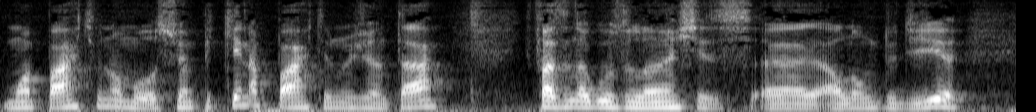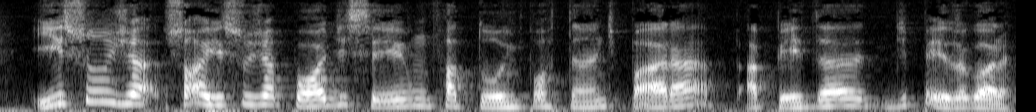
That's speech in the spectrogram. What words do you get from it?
uma parte no almoço, uma pequena parte no jantar, fazendo alguns lanches uh, ao longo do dia. Isso já, só isso já pode ser um fator importante para a perda de peso. Agora,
